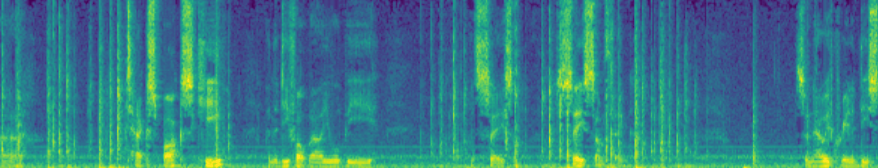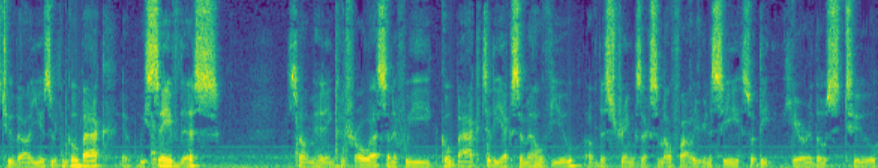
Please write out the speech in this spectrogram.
uh, text box key, and the default value will be, let's say, some, say something. So now we've created these two values. We can go back, if we save this, so I'm hitting Control S, and if we go back to the XML view of the strings XML file, you're going to see, so the here are those two,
